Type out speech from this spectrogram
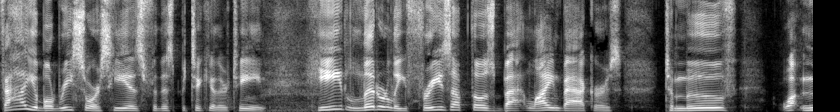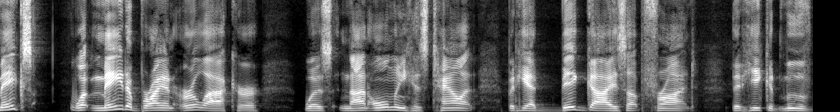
valuable resource he is for this particular team. He literally frees up those ba- linebackers to move. What makes what made a Brian Urlacher was not only his talent, but he had big guys up front that he could move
